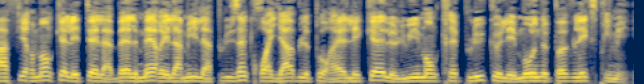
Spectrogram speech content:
affirmant qu'elle était la belle-mère et l'amie la plus incroyable pour elle et qu'elle lui manquerait plus que les mots ne peuvent l'exprimer.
